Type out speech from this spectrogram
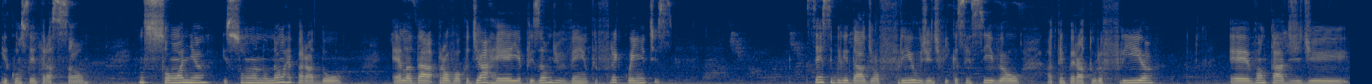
e concentração, insônia e sono não reparador. Ela dá, provoca diarreia, prisão de ventre frequentes, sensibilidade ao frio, a gente fica sensível à temperatura fria, é, vontade de,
